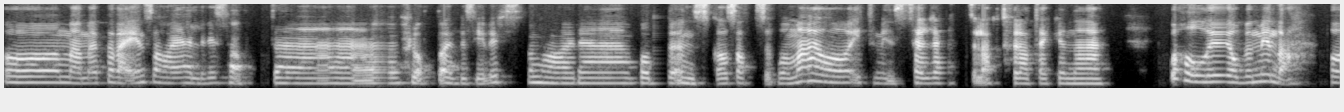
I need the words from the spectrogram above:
Og med meg på veien så har jeg heldigvis hatt eh, flott arbeidsgiver som har eh, både ønska å satse på meg, og ikke minst tilrettelagt for at jeg kunne beholde jobben min, da. På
